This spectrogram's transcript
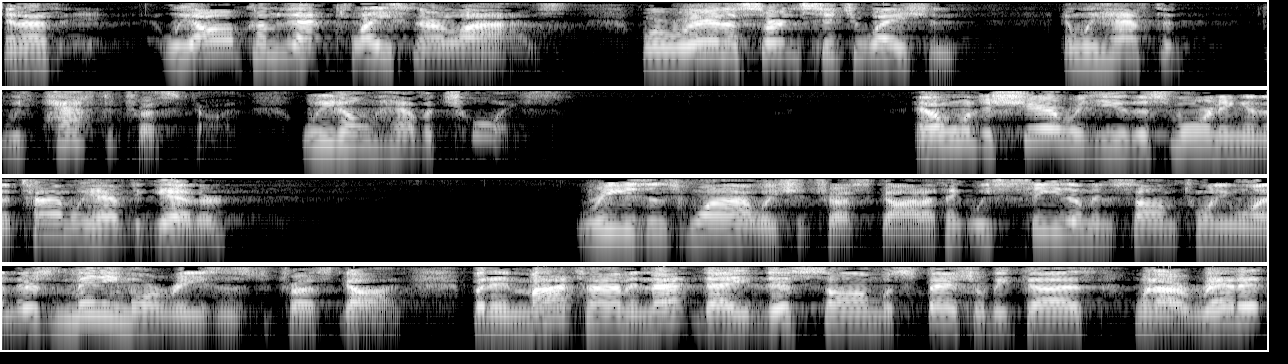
And I've, we all come to that place in our lives where we're in a certain situation and we have to, we have to trust God. We don't have a choice. And I wanted to share with you this morning in the time we have together reasons why we should trust God. I think we see them in Psalm 21. There's many more reasons to trust God. But in my time in that day, this psalm was special because when I read it,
